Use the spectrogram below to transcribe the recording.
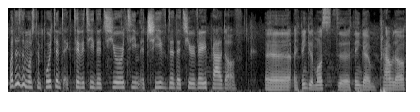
What is the most important activity that your team achieved that you're very proud of? Uh, I think the most uh, thing I'm proud of,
